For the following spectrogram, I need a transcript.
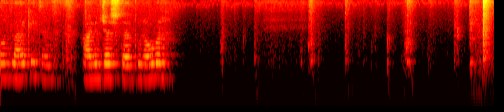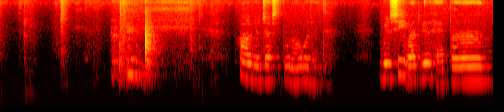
don't like it and I will just uh, put over I will just put over it. We'll see what will happen.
